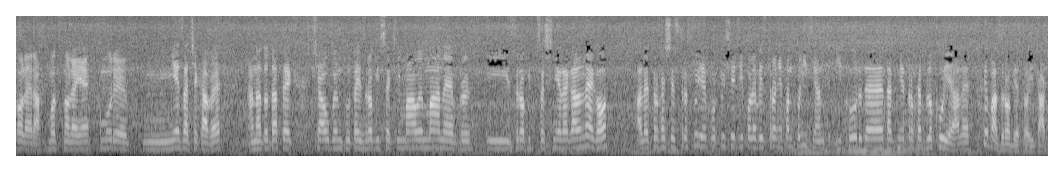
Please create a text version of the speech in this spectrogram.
Cholera, mocno leje, chmury mm, nie za ciekawe. A na dodatek chciałbym tutaj zrobić taki mały manewr i zrobić coś nielegalnego, ale trochę się stresuję, bo tu siedzi po lewej stronie pan policjant i kurde, tak mnie trochę blokuje, ale chyba zrobię to i tak,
